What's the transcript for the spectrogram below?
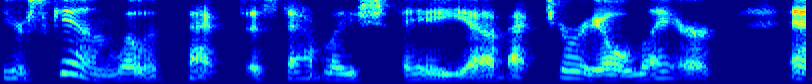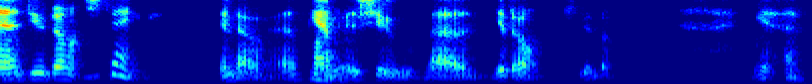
your skin will in fact establish a uh, bacterial layer, and you don't stink. You know, as long as you uh, you don't you know yeah do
